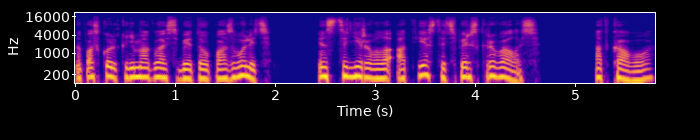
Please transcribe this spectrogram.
но поскольку не могла себе этого позволить, инсценировала отъезд и теперь скрывалась. От кого?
